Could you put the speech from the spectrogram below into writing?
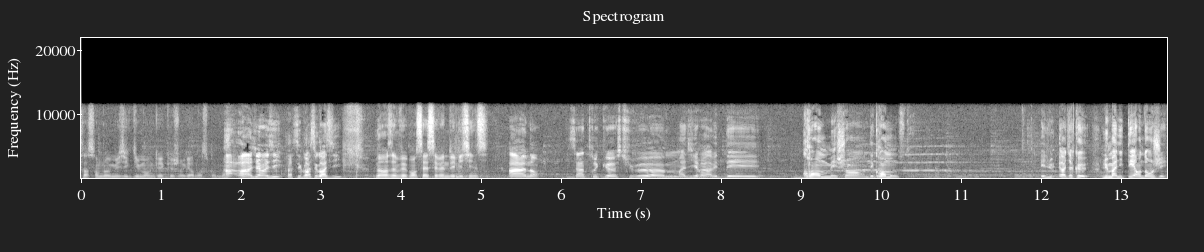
Ça ressemble aux musiques du manga que je regarde en ce moment. Ah, ah, tiens, vas-y, c'est quoi, c'est quoi, vas-y Non, ça me fait penser à Seven Deadly Sins. Ah non, c'est un truc, euh, si tu veux, euh, on va dire, avec des grands méchants, des grands monstres. Et lui- on va dire que l'humanité est en danger.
